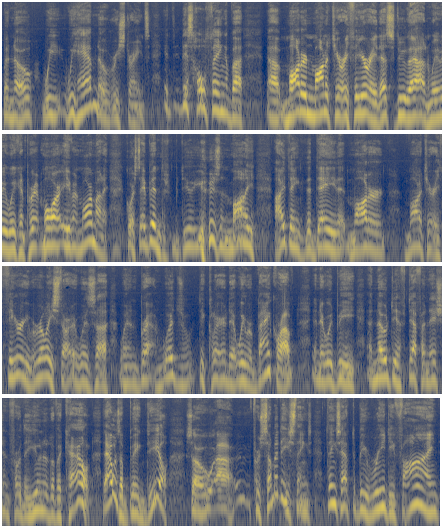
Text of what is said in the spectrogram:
But no, we we have no restraints. It, this whole thing about uh, modern monetary theory, let's do that, and maybe we can print more, even more money. Of course, they've been using money. I think the day that modern monetary theory really started was uh, when Bretton Woods declared that we were bankrupt and there would be no def- definition for the unit of account. That was a big deal. So uh, for some of these things, things have to be redefined,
